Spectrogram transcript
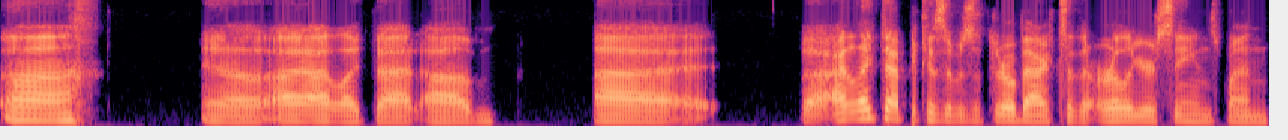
Uh, you know, I, I like that. Um, uh, I like that because it was a throwback to the earlier scenes when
